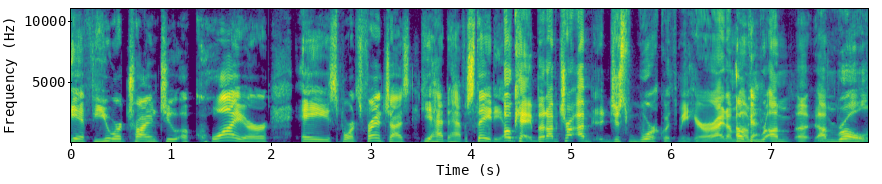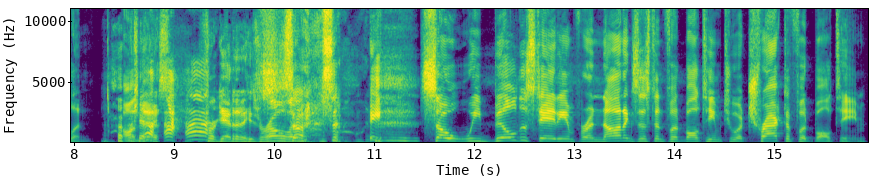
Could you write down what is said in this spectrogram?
if you were trying to acquire a sports franchise, you had to have a stadium. Okay, but I'm trying. Just work with me here. All right, I'm Okay. I'm I'm, uh, I'm rolling on this. Forget it, he's rolling. So, so, we, so we build a stadium for a non-existent football team to attract a football team.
